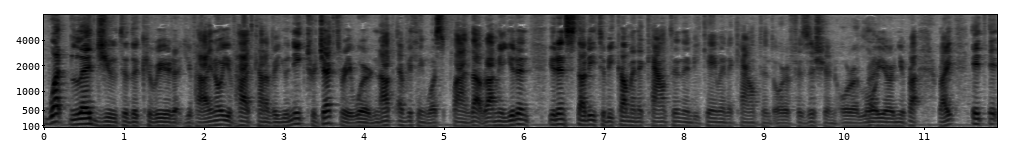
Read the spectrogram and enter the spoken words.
what led you to the career that you've had? I know you've had kind of a unique trajectory where not everything was planned out. I mean, you didn't you didn't study to become an accountant and became an accountant or a physician or a lawyer, right. and you right. It it,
